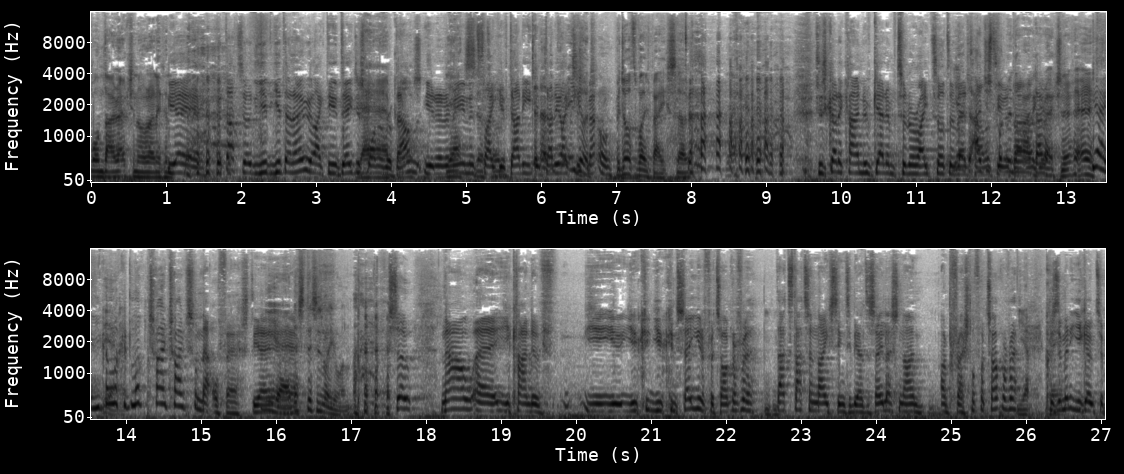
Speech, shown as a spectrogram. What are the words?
One Direction or anything. Yeah, yeah. but that's uh, you, you don't know. Like they, they just Yeah, want to rebel. course. You know what I mean? It's like if daddy, if daddy likes his metal, My daughter plays bass, so just got to kind of get him to the right sort of yeah, mentality. I just put in the right direction. If- Yeah, you can look at look. Try try some metal first. Yeah, Yeah, yeah. yeah. this this is what you want. So now uh, you kind of you, you you can you can say you're a photographer. Mm-hmm. That's that's a nice thing to be able to say. Listen, I'm I'm a professional photographer. Yep. Because Yeah. the minute you go to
